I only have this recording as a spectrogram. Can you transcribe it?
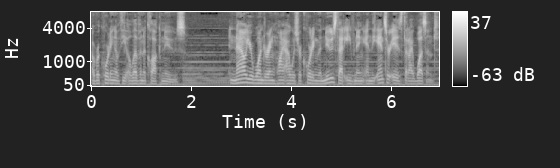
a recording of the 11 o'clock news. And now you're wondering why I was recording the news that evening, and the answer is that I wasn't.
